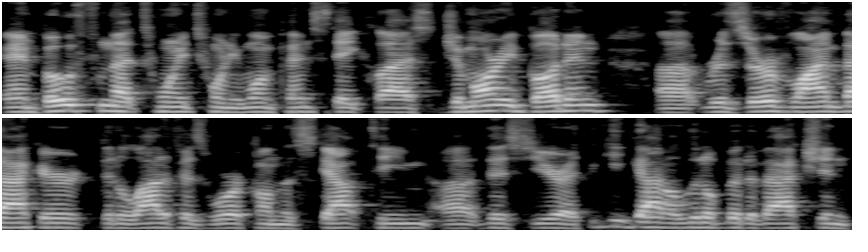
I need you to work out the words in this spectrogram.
and both from that 2021 Penn State class. Jamari Budden, uh, reserve linebacker, did a lot of his work on the scout team uh, this year. I think he got a little bit of action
